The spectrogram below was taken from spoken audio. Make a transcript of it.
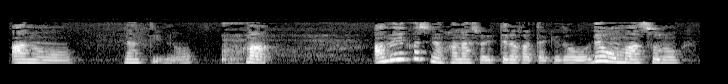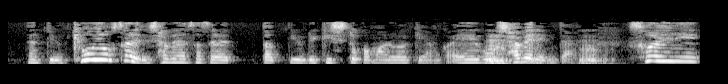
あの、なんていうの？まあ、アメリカ人の話は言ってなかったけど、でもまあ、その、なんていうの、強要されて喋らさせられたっていう歴史とかもあるわけやんか、英語を喋れみたいな。うん。うんそれに、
